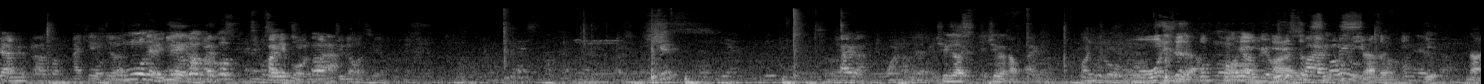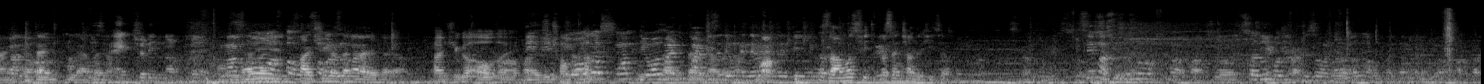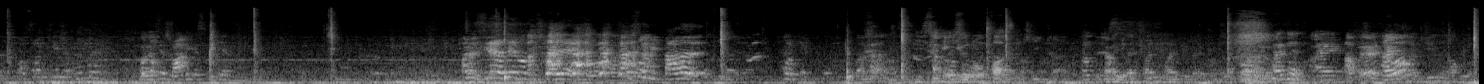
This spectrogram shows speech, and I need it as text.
Yeah, plus one. I can hear. More than me, because because Five cheaper for lah. Chicken Yes. Ah. Trigger, trigger come. one draw. Oh, is it? Yeah. Oh, okay, ah. Actually not fair. Eleven, five triggers then right there. Five trigger of like Five, That's almost 50% chance to hit. Same as thirty forty 하루 지내야 되는 것도 전에 약속 있다는 이승의 이유로 봐서 I don't. I. After I,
